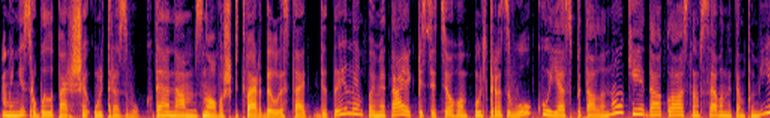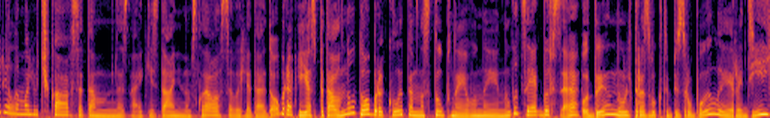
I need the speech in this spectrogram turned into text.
мені зробили перший ультразвук, де нам знову ж підтвердили стать дитини. Пам'ятаю, як після цього ультразвуку я спитала: ну окей, да, класно, все вони там поміряли малючка, все там не знаю, якісь дані нам сказали, все виглядає добре. І я спитала: ну добре, коли там наступний? І Вони ну це якби все. Один ультразвук тобі зробили, радій.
